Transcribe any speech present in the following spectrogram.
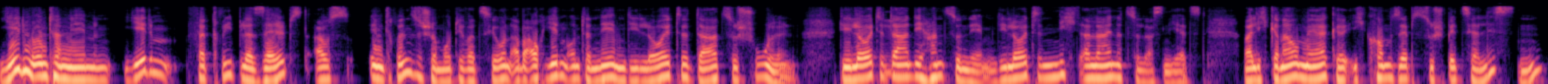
jedem Unternehmen, jedem Vertriebler selbst aus intrinsischer Motivation, aber auch jedem Unternehmen, die Leute da zu schulen, die Leute da in die Hand zu nehmen, die Leute nicht alleine zu lassen jetzt, weil ich genau merke, ich komme selbst zu Spezialisten,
